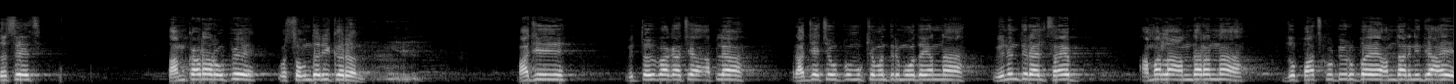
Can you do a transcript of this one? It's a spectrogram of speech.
तसेच तामकाडा रोपे व सौंदर्यीकरण. माझी वित्त विभागाच्या आपल्या राज्याचे उपमुख्यमंत्री महोदयांना विनंती राहील साहेब आम्हाला आमदारांना जो पाच कोटी रुपये आमदार निधी आहे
